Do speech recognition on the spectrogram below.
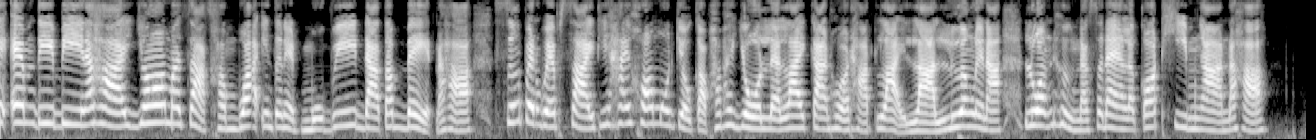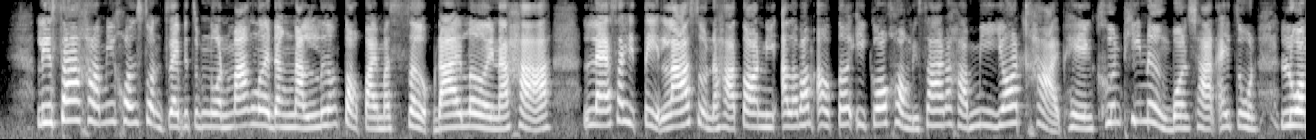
IMDB นะคะ ย่อมาจากคำว่า Internet Movie Database นะคะ ซึ่งเป็นเว็บไซต์ที่ให้ข้อมูลเกี่ยวกับภาพยนตร์และรายการโทรทัศน์หลายล้านเรื่องเลยนะ รวมถึงนักแสดงแล้วก็ทีมงานนะคะ ลิซ่าคะมีคนสนใจเป็นจำนวนมากเลยดังนั้นเรื่องต่อไปมาเสิร์ฟได้เลยนะคะ และสถิติล่าสุดนะคะ ตอนนี้อัลบั้ม Alter Ego ของลิซ่านะคะ มียอดขายเพลงขึ้นที่ 1 บนชาร์ตไอจูน รวม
